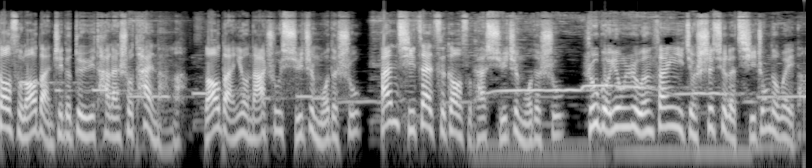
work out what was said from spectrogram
告诉老板这个对于他来说太难了。老板又拿出徐志摩的书，安琪再次告诉他徐志摩的书如果用日文翻译就失去了其中的味道。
